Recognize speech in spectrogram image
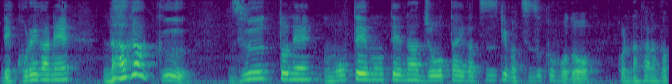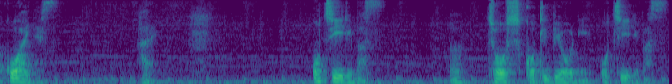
でこれがね長くずっとねモテモテな状態が続けば続くほどこれなかなか怖いです。はい。陥ります。うん。調子こき病に陥ります。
